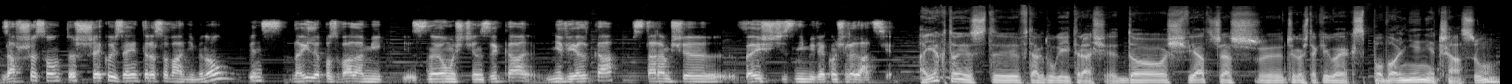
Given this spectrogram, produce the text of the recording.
zawsze są też jakoś zainteresowani mną, więc na ile pozwala mi znajomość języka, niewielka, staram się wejść z nimi w jakąś relację. A jak to jest y, w tak długiej trasie? Doświadczasz y, czegoś takiego jak spowolnienie czasu?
